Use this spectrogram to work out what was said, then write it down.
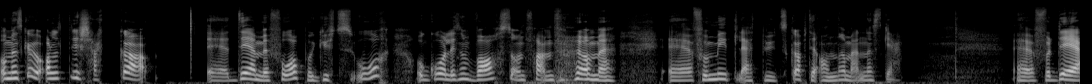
Og vi skal jo alltid sjekke eh, det vi får på Guds ord, og gå liksom varsomt frem før vi eh, formidler et budskap til andre mennesker. Eh, for det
